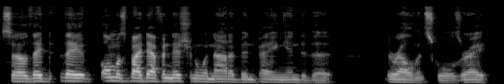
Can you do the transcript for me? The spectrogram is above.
so they they almost by definition would not have been paying into the the relevant schools, right?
